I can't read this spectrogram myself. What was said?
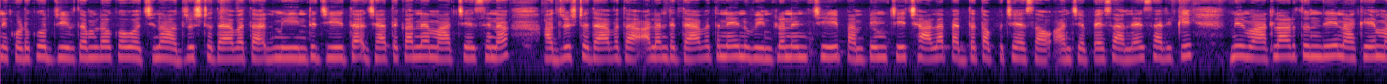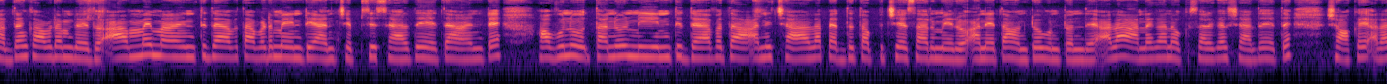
నీ కొడుకు జీవితంలోకి వచ్చిన అదృష్ట దేవత మీ ఇంటి జీవిత జాతకాన్ని మార్చేసిన అదృష్ట దేవత. అలాంటి దేవతని నువ్వు ఇంట్లో నుంచి పంపించి చాలా పెద్ద తప్పు చేసావు అని చెప్పేసి అనేసరికి మీరు మాట్లాడుతుంది నాకేం అర్థం కావడం లేదు. ఆ అమ్మాయి మా ఇంటి దేవత అవ్వడం ఏంటి అని చెప్పి శారద అయితే అంటే అవును తను మీ ఇంటి దేవత అని చాలా పెద్ద తప్పు చేశారు మీరు అనేత అంటూ ఉంటుంది. అలా అనగానే ఒకసారిగా శారద అయితే షాక్ అయ్యి అలా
